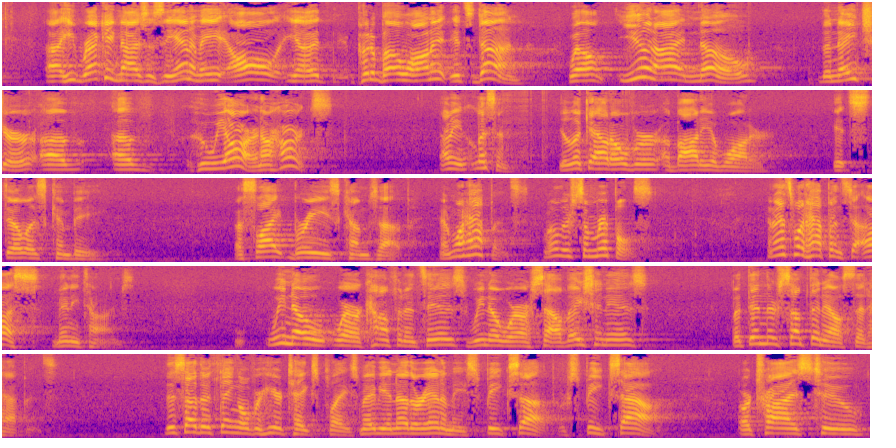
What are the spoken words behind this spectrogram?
Uh, he recognizes the enemy, all, you know, put a bow on it, it's done. Well, you and I know the nature of, of who we are in our hearts. I mean, listen, you look out over a body of water, it's still as can be. A slight breeze comes up, and what happens? Well, there's some ripples. And that's what happens to us many times. We know where our confidence is, we know where our salvation is, but then there's something else that happens. This other thing over here takes place. Maybe another enemy speaks up or speaks out or tries to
